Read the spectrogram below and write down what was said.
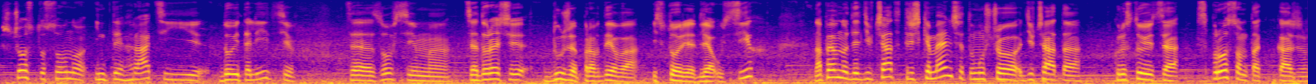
Що стосовно інтеграції до італійців, це зовсім е, це, до речі, дуже правдива історія для усіх. Напевно, для дівчат трішки менше, тому що дівчата користуються спросом, так кажемо,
